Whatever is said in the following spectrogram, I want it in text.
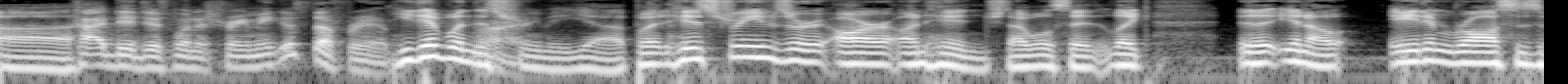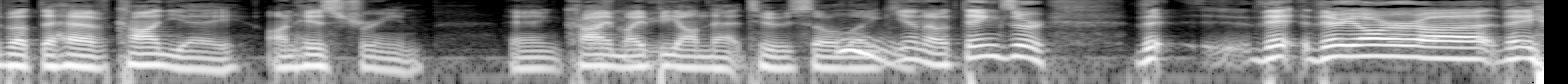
uh, Kai did just win a streaming. Good stuff for him. he did win this Right. streaming, yeah. But his streams are are unhinged. I will say, like uh, you know, Adin Ross is about to have Kanye on his stream, and Kai That's might be on that too. So like you know, things are they they, they are uh, they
